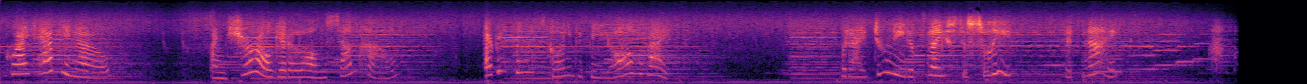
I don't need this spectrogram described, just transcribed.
quite happy now. I'm sure I'll get along somehow. Everything's going to be all right. But I do need a place to sleep at night.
